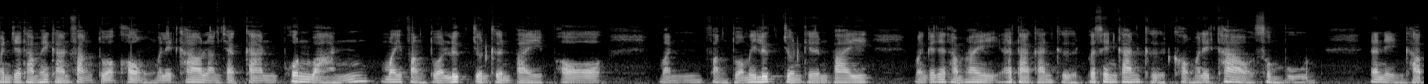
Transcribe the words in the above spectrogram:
มันจะทำให้การฝังตัวของเมล็ดข้าวหลังจากการพ่นหวาน ไม่ฝังตัวลึกจนเกินไป พอ มันฝังตัวไม่ลึกจนเกินไป มันก็จะทำให้อัตราการเกิดเปอร์เซ็นต์การเกิดของเมล็ดข้าวสมบูรณ์ นั่นเองครับ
